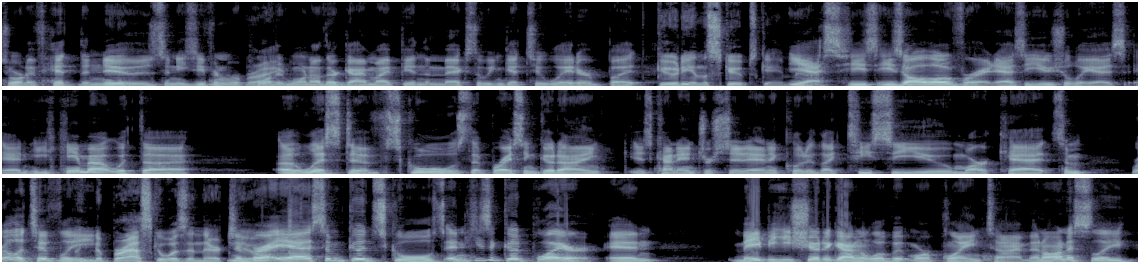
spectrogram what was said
sort of hit the news. And he's even reported Right. one other guy might be in the mix that we can get to later. But Goody in the scoops game. man. Yes, he's he's all over it as he usually is, and he came out with a a list of schools that Brycen Goodine is kind of interested in, included like TCU, Marquette, some relatively think Nebraska was in there too. Nebra- yeah, some good schools, and he's a good player, and maybe he should have gotten a little bit more playing time. And honestly,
